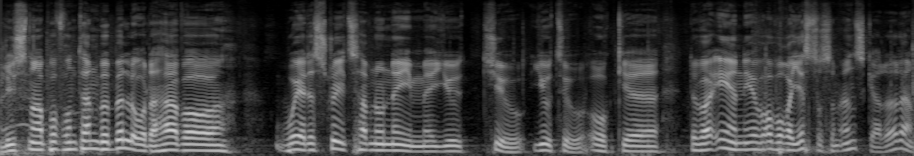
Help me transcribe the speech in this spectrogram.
Du lyssnar på Fontänbubbel och det här var Where the Streets Have No Name med U2. U2. Och eh, det var en av våra gäster som önskade den.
